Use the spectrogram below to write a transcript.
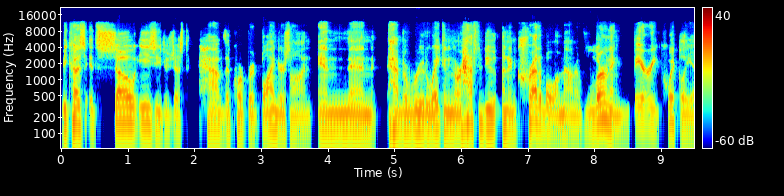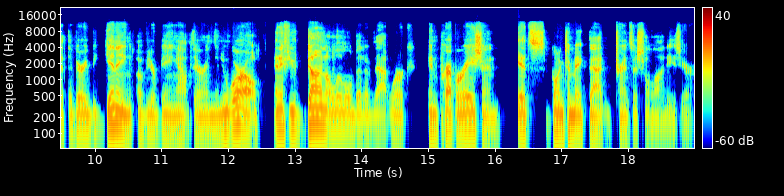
because it's so easy to just have the corporate blinders on and then have a rude awakening or have to do an incredible amount of learning very quickly at the very beginning of your being out there in the new world. And if you've done a little bit of that work in preparation, it's going to make that transition a lot easier.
